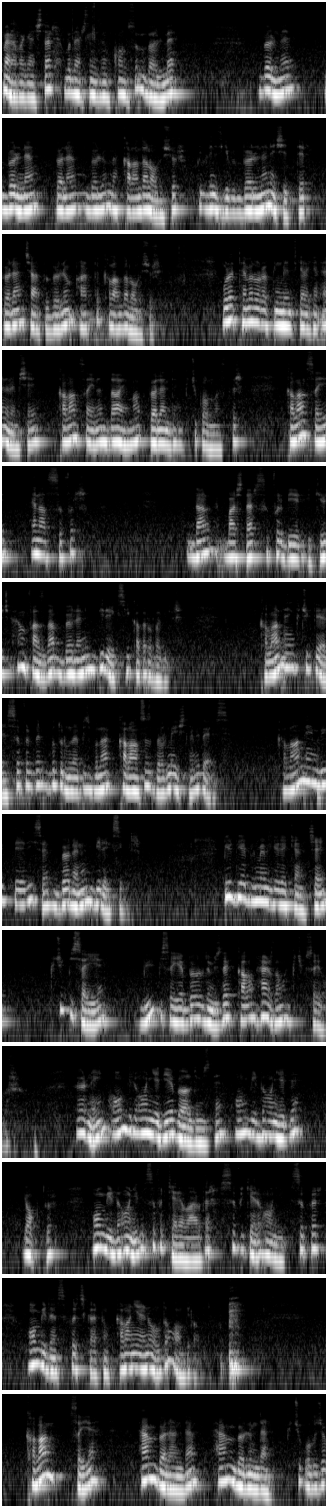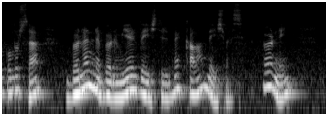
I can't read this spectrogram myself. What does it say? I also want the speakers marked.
Speaker 1: Merhaba gençler. Bu dersimizin konusu bölme. Bölme, bölünen, bölen, bölüm ve kalandan oluşur. Bildiğiniz gibi bölünen eşittir. Bölen çarpı bölüm artı kalandan oluşur. Burada temel olarak bilmeniz gereken en önemli şey kalan sayının daima bölenden küçük olmasıdır. Kalan sayı en az 0 dan başlar 0, 1, 2, 3 en fazla bölenin bir eksiği kadar olabilir. Kalan en küçük değeri sıfırdır. Bu durumda biz buna kalansız bölme işlemi deriz. Kalan en büyük değeri ise bölenin bir eksiğidir. Bir diğer bilmemiz gereken şey küçük bir sayıyı büyük bir sayıya böldüğümüzde kalan her zaman küçük sayı olur. Örneğin 11'i 17'ye böldüğümüzde 11'de 17 yoktur. 11'de 17 0 kere vardır. 0 kere 17 0. 11'den 0 çıkarttım. Kalan yine ne oldu? 11 oldu. Kalan sayı hem bölenden hem bölümden küçük olacak olursa bölenle bölüm yer değiştirdiğinde kalan değişmez. Örneğin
